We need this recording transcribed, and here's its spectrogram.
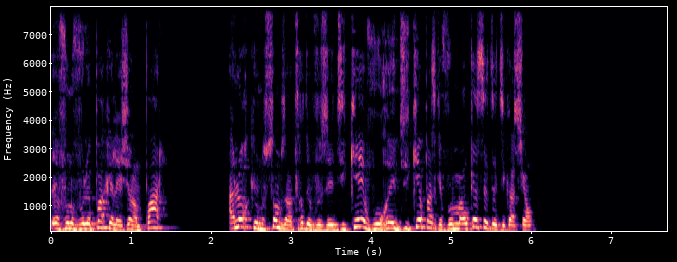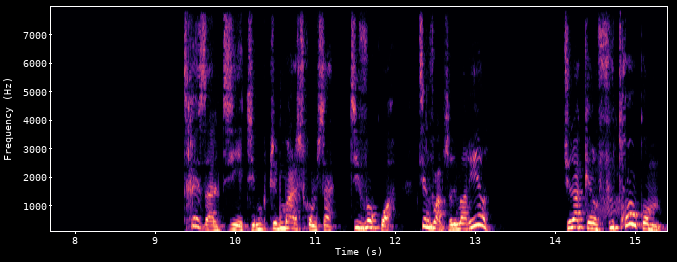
Et vous ne voulez pas que les gens en parlent. Alors que nous sommes en train de vous éduquer vous rééduquer parce que vous manquez cette éducation très tu, marches comme ça, tu vois quoi? Tu ne vois absolument rien. Tu n'as qu'un foutron comme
